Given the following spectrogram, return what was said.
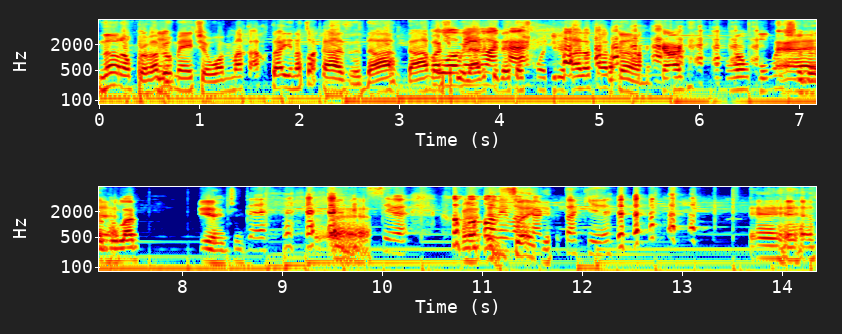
Não, não, provavelmente. O Homem Macaco tá aí na tua casa. Dá, dá uma vasculhada que deve estar Macaco. escondido embaixo da tua cama. É um monstro É. do lado verde. É. O homem macaco tá aqui. É.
